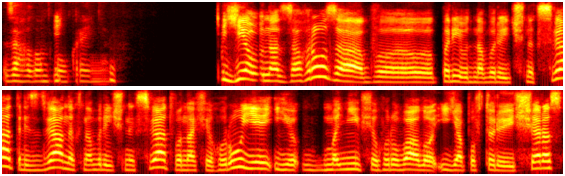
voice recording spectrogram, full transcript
загалом по Україні? Є у нас загроза в е, період новорічних свят, різдвяних новорічних свят. Вона фігурує, і мені фігурувало, і я повторюю ще раз:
